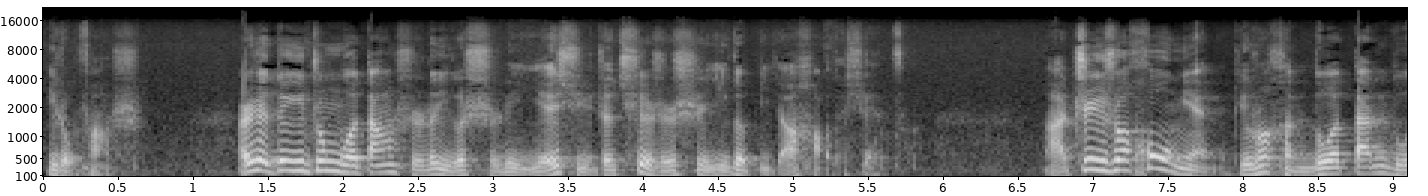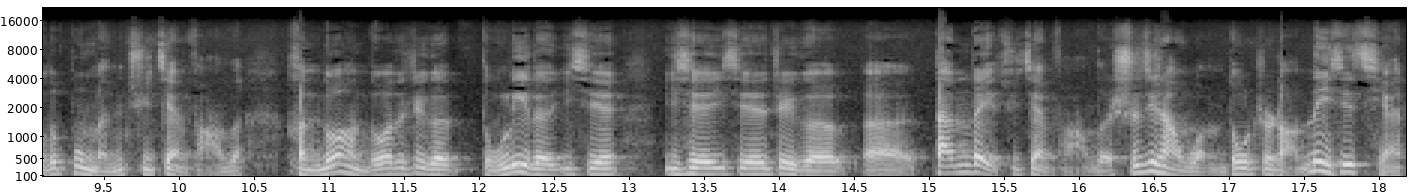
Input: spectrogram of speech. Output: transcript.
一种方式，而且对于中国当时的一个实力，也许这确实是一个比较好的选择。啊，至于说后面，比如说很多单独的部门去建房子，很多很多的这个独立的一些一些一些这个呃单位去建房子，实际上我们都知道那些钱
